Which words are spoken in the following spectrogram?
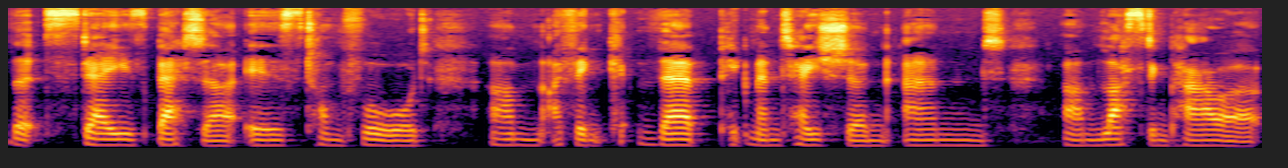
that stays better is Tom Ford. Um, I think their pigmentation and um, lasting power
